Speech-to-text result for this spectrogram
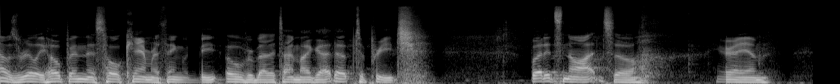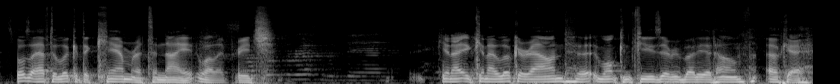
I was really hoping this whole camera thing would be over by the time I got up to preach. But it's not, so here I am. Suppose I have to look at the camera tonight while I preach. Can I can I look around? It won't confuse everybody at home. Okay,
